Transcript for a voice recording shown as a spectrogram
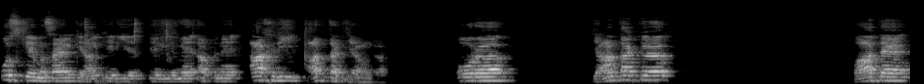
اس کے مسائل کے حل کے لیے کے لیے میں اپنے آخری حد تک جاؤں گا۔ اور جہاں تک بات ہے،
